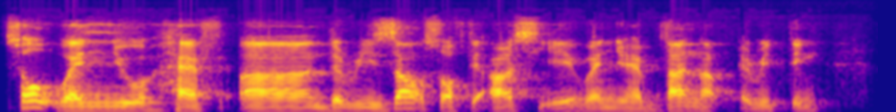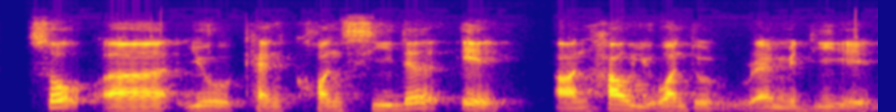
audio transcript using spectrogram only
so when you have uh, the results of the RCA, when you have done up everything, so uh, you can consider it on how you want to remedy it,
